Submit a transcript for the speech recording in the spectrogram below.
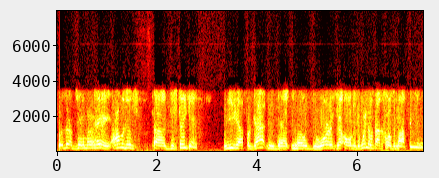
What's up, gentlemen? Hey, I was just uh, just thinking, we have forgotten that you know the Warriors are older. The window's not closed, in my opinion.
